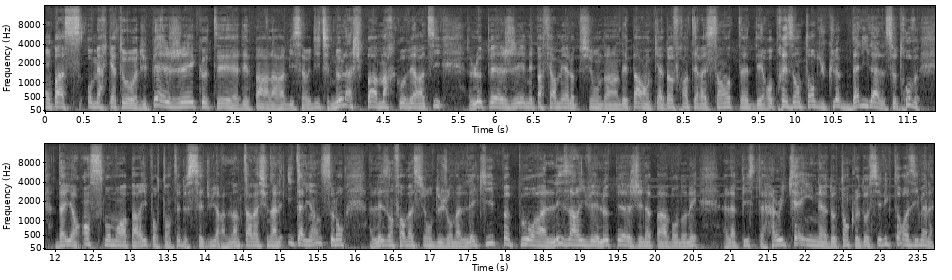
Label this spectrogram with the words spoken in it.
On passe au mercato du PSG. Côté départ, l'Arabie Saoudite ne lâche pas Marco Verratti. Le PSG n'est pas fermé à l'option d'un départ en cas d'offre intéressante. Des représentants du club d'Alilal se trouvent d'ailleurs en ce moment à Paris pour tenter de séduire l'international italien, selon les informations du journal L'équipe. Pour les arrivées, le PSG n'a pas abandonné la piste Harry Kane, d'autant que le dossier Victor Osimhen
